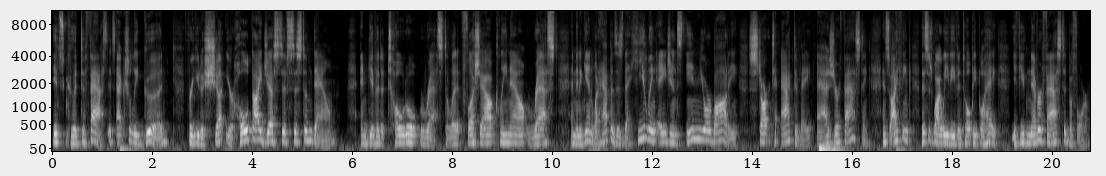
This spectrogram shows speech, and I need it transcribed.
it's good to fast. It's actually good for you to shut your whole digestive system down and give it a total rest, to let it flush out, clean out, rest. And then again, what happens is the healing agents in your body start to activate as you're fasting. And so I think this is why we've even told people hey, if you've never fasted before,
